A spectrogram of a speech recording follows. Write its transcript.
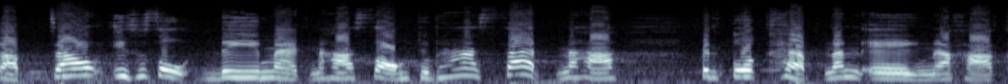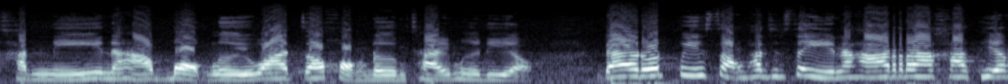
กับเจ้า Isuzu D-Max นะคะ 2.5Z นะคะ เป็นตัวแคปนั่นเองนะคะ คันนี้นะคะบอกเลยว่าเจ้าของเดิมใช้มือเดียว ได้รถปี 2014 นะคะ ราคาเพียง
